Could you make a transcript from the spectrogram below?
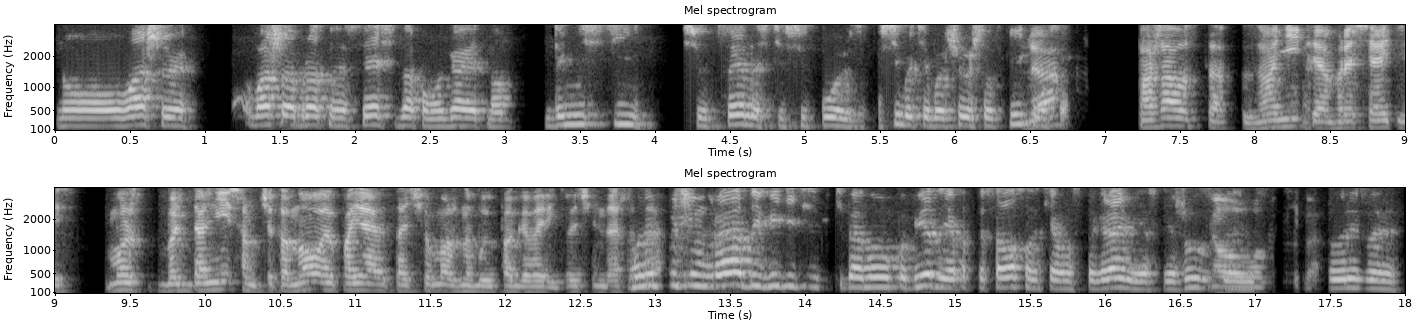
но ваши, ваша обратная связь всегда помогает нам донести всю ценность и всю пользу. Спасибо тебе большое, что откликнулся. Да. Пожалуйста, звоните, обращайтесь. Может, в дальнейшем что-то новое появится, о чем можно будет поговорить. Очень даже. Мы да. будем рады видеть у тебя новую победу. Я подписался на тебя в Инстаграме, я слежу за твоими сторизами.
